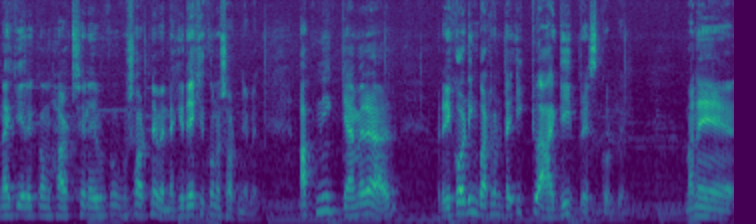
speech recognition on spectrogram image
নাকি এরকম হাঁটছেন এরকম শট নেবেন, নাকি রেখে কোনো শট নেবেন? আপনি ক্যামেরার রেকর্ডিং বাটনটা একটু আগেই প্রেস করবেন। মানে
